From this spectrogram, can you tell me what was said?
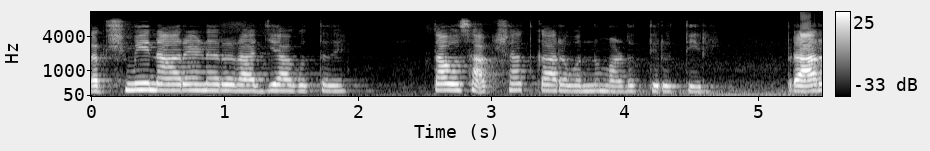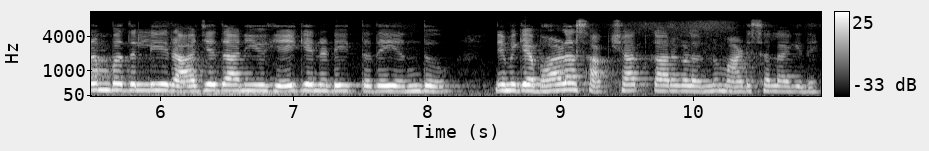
ಲಕ್ಷ್ಮೀನಾರಾಯಣರ ರಾಜ್ಯ ಆಗುತ್ತದೆ. ತಾವು ಸಾಕ್ಷಾತ್ಕಾರವನ್ನು ಮಾಡುತ್ತಿರುತ್ತೀರಿ. ಪ್ರಾರಂಭದಲ್ಲಿ ರಾಜಧಾನಿಯು ಹೇಗೆ ನಡೆಯುತ್ತದೆ ಎಂದು ನಿಮಗೆ ಬಹಳ ಸಾಕ್ಷಾತ್ಕಾರಗಳನ್ನು ಮಾಡಿಸಲಾಗಿದೆ.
